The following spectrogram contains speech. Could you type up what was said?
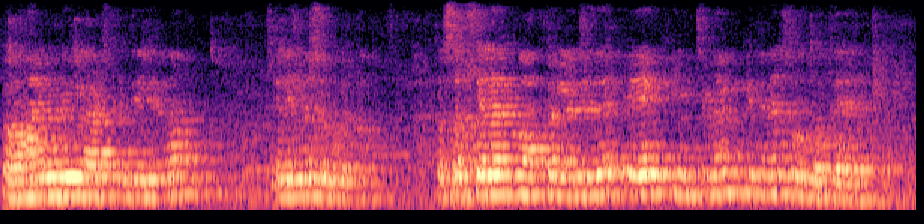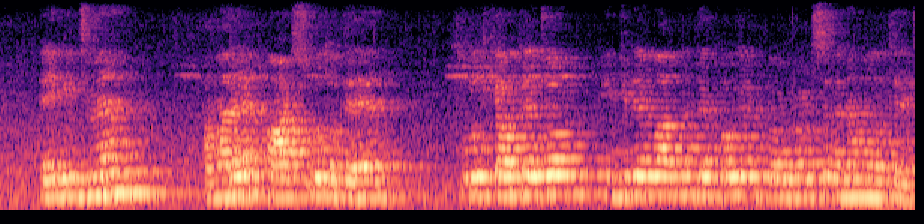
तो हमारी वीडियो को लास्ट तक देखिएगा। चलिए मैं शुरू करता हूँ। तो सबसे पहले हम बात कर लेते थे एक इंच में कितने सूत होते हैं? एक इंच में हमारे आठ सूत होते हैं। सूत क्या होते हैं जो इंजीनियर में देखोगे डॉट डॉट से बने हुए होते हैं।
